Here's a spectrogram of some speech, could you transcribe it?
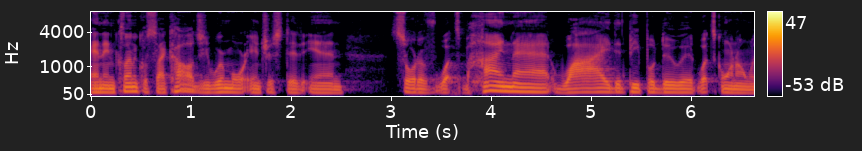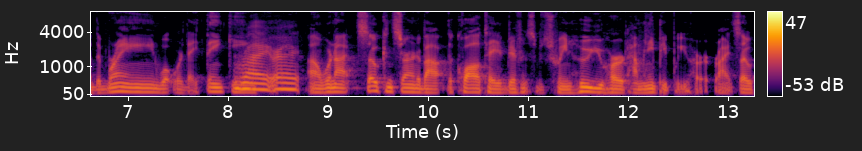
and in clinical psychology, we're more interested in sort of what's behind that. Why did people do it? What's going on with the brain? What were they thinking? Right, right. Uh, we're not so concerned about the qualitative difference between who you hurt, how many people you hurt, right? So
